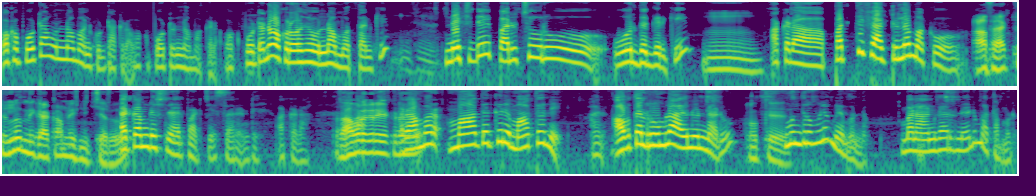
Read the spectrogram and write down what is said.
ఒక పూట ఉన్నాం అనుకుంటా అక్కడ ఒక పూట ఉన్నాం అక్కడ. ఒక పూటనో ఒక రోజు ఉన్నాం మొత్తానికి. నెక్స్ట్ డే పరుచూరు ఊరు దగ్గరికి. అక్కడ పత్తి ఫ్యాక్టరీలో మాకు ఆ ఫ్యాక్టరీలో మీకు అకామిడేషన్ ఇచ్చారు? అకామిడేషన్ ఏర్పాటు చేశారండి అక్కడ. రామారావు మా దగ్గరే మాతోనే. అవతల రూమ్లో ఆయన ఉన్నారు. ముందు రూమ్లో మేమున్నాం. మా నాన్నగారు నేను మా తమ్ముడు.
